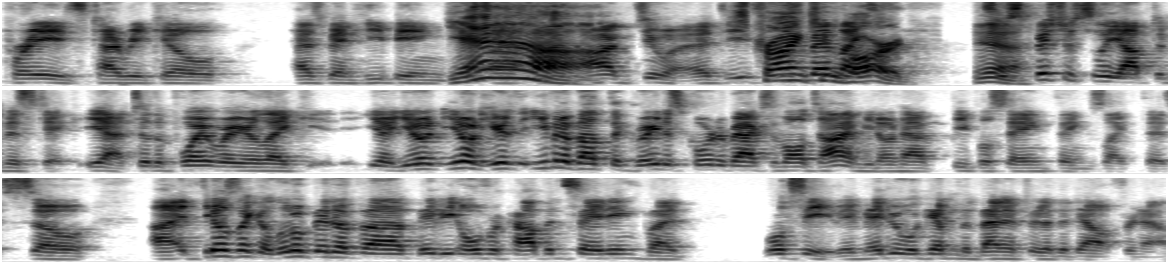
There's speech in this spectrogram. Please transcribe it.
praise Tyreek Hill has been heaping. Yeah, uh, on Tua. He's, he's trying he's too like hard. Yeah. Suspiciously optimistic. Yeah, to the point where you're like, you know, you don't you don't hear the, even about the greatest quarterbacks of all time. You don't have people saying things like this. So uh, it feels like a little bit of uh, maybe overcompensating, but we'll see. Maybe we'll give him the benefit of the doubt for now.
